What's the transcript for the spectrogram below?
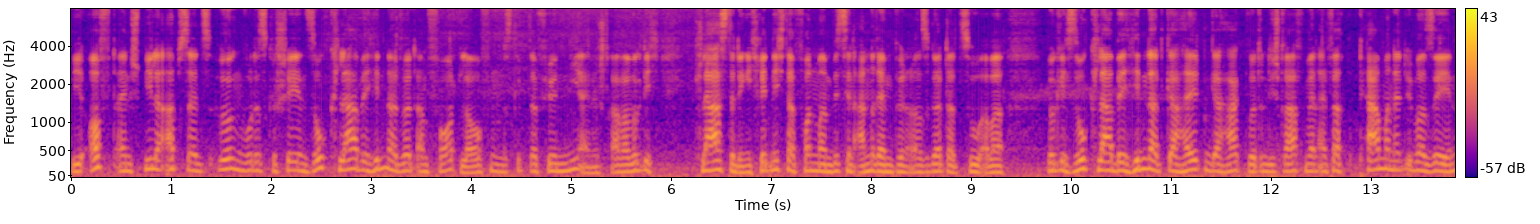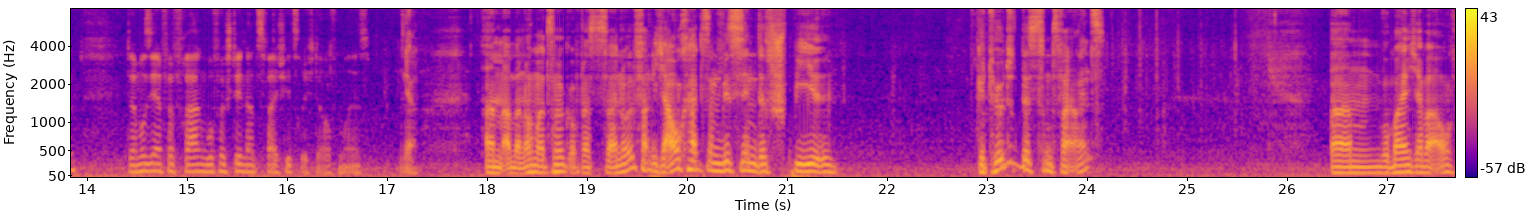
Wie oft ein Spieler abseits irgendwo des Geschehens so klar behindert wird am Fortlaufen, es gibt dafür nie eine Strafe. Aber wirklich klarste Ding. Ich rede nicht davon, mal ein bisschen anrempeln oder das gehört dazu, aber wirklich so klar behindert gehalten, gehakt wird und die Strafen werden einfach permanent übersehen. Da muss ich einfach fragen, wofür stehen dann zwei Schiedsrichter auf dem Eis? Ja. Ähm, aber nochmal zurück auf das 2-0, fand ich auch, hat so ein bisschen das Spiel getötet bis zum 2-1. Ähm, wobei ich aber auch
